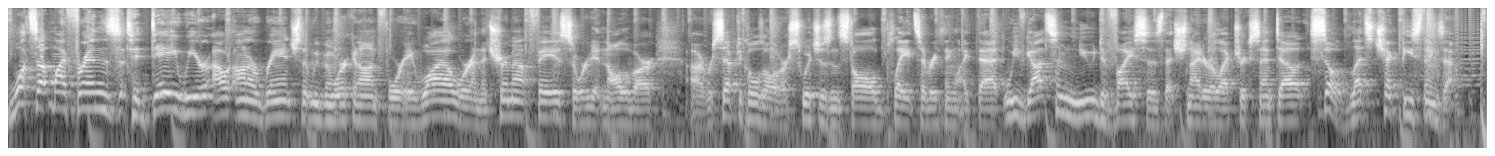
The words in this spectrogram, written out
What's up, my friends? Today we are out on a ranch that we've been working on for a while. We're in the trim out phase, so we're getting all of our uh, receptacles, all of our switches installed, plates, everything like that. We've got some new devices that Schneider Electric sent out, so let's check these things out.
